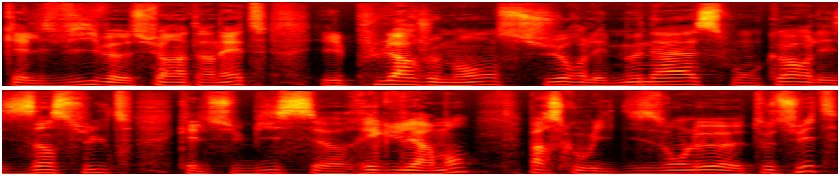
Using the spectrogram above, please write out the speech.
qu'elles vivent sur Internet et plus largement sur les menaces ou encore les insultes qu'elles subissent régulièrement. Parce que oui, disons-le tout de suite,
